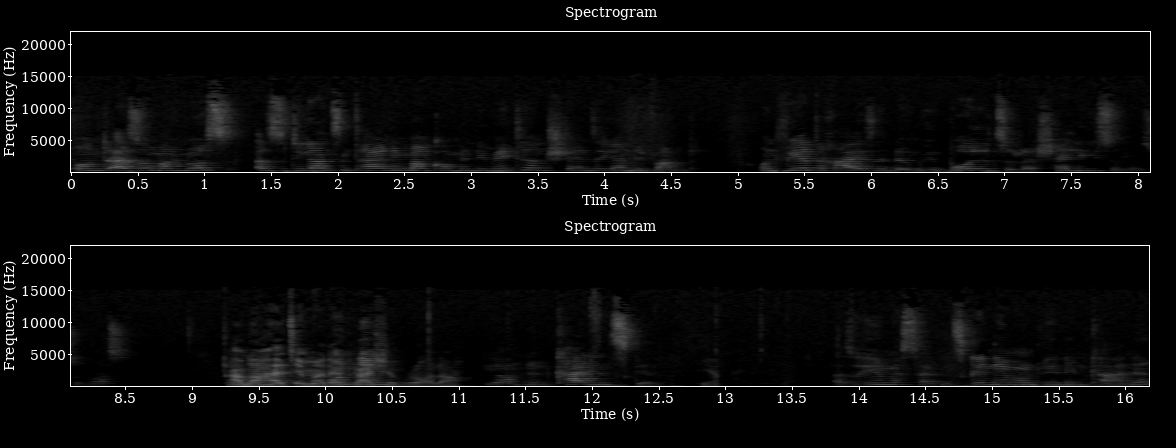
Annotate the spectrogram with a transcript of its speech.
Und also man muss, also die ganzen Teilnehmer kommen in die Mitte und stellen sich an die Wand. Und wir drei sind irgendwie Bulls oder Shellys oder sowas. Und Aber nehmen- halt immer der gleiche nehmen- Brawler. Ja, und nimmt keinen Skin. Also ihr müsst halt einen Skin nehmen und wir nehmen keinen.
